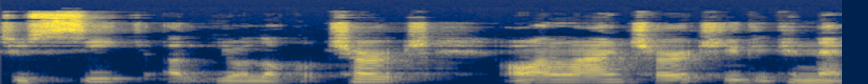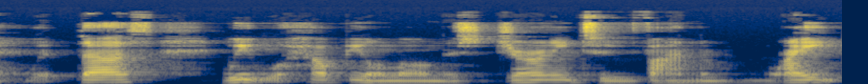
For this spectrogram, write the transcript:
to seek uh, your local church, online church. You can connect with us. We will help you along this journey to find the right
